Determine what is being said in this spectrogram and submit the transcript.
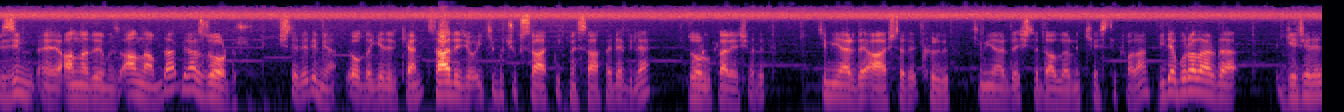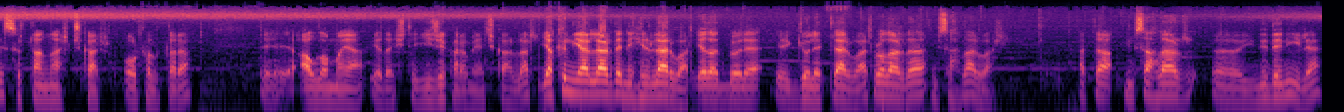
bizim e, anladığımız anlamda biraz zordur. İşte dedim ya yolda gelirken sadece o iki buçuk saatlik mesafede bile zorluklar yaşadık. Kimi yerde ağaçları kırdık, kimi yerde işte dallarını kestik falan. Bir de buralarda geceleri sırtlanlar çıkar ortalıklara. E, avlanmaya ya da işte yiyecek aramaya çıkarlar. Yakın yerlerde nehirler var ya da böyle e, göletler var. Buralarda timsahlar var. Hatta timsahlar e, nedeniyle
